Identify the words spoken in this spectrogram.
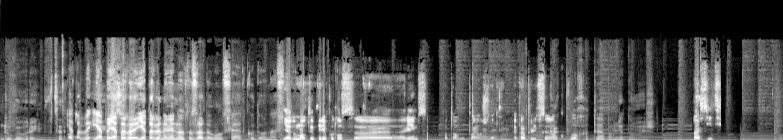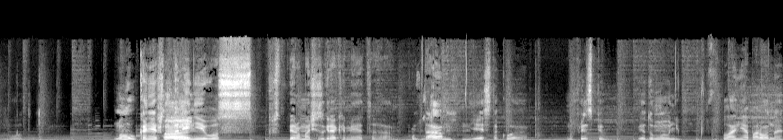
другой уровень в центре. Я тоже, я, я, тоже, я тоже на минуту задумался, откуда у нас. Я думал, ты перепутал с э, Реймсом, потом понял, что это Да-да-да. ты про Как предсезонку. плохо ты обо мне думаешь. Простите. Вот. Ну, конечно, Ай. удаление его с, с первого матча с греками, это... Да, есть такое. Но, в принципе, я думаю, в плане обороны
